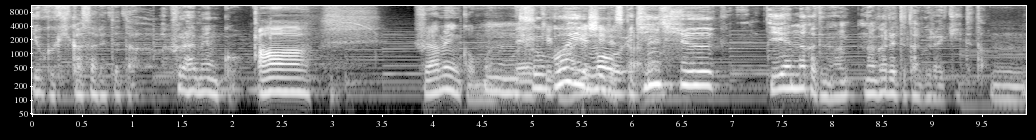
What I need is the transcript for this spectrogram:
よく聞かされてた。フラメンコ、ああ、フラメンコもうんね、すごいもうですからね。一日中家の中でな流れてたぐらい聞いてたうん。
